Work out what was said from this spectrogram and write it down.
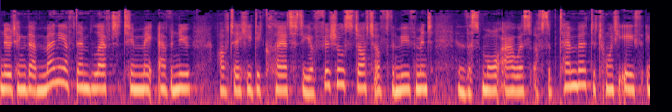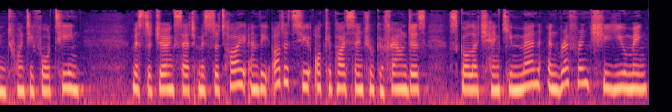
noting that many of them left Tim Mei Avenue after he declared the official start of the movement in the small hours of September the 28th in 2014. Mr. Zhang said Mr. Tai and the other two Occupy Central co-founders, scholar Chan Kin-man and Reverend Chu Yiu-ming,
